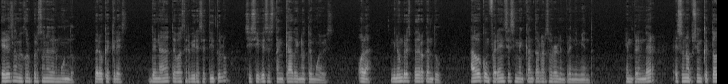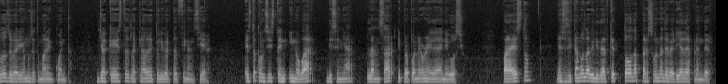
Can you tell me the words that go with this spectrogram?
Eres la mejor persona del mundo, pero ¿qué crees? De nada te va a servir ese título si sigues estancado y no te mueves. Hola, mi nombre es Pedro Cantú. Hago conferencias y me encanta hablar sobre el emprendimiento. Emprender es una opción que todos deberíamos de tomar en cuenta, ya que esta es la clave de tu libertad financiera. Esto consiste en innovar, diseñar, lanzar y proponer una idea de negocio. Para esto, necesitamos la habilidad que toda persona debería de aprender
